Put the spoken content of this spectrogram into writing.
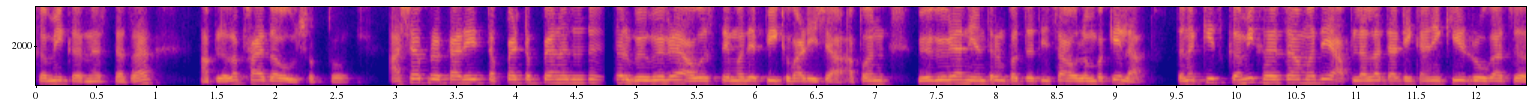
कमी करण्यास त्याचा आपल्याला फायदा होऊ शकतो. अशा प्रकारे टप्प्याटप्प्यानं जर वेगवेगळ्या अवस्थेमध्ये पीक वाढीच्या आपण वेगवेगळ्या नियंत्रण पद्धतीचा अवलंब केला तर नक्कीच कमी खर्चामध्ये आपल्याला त्या ठिकाणी कीड रोगाचं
